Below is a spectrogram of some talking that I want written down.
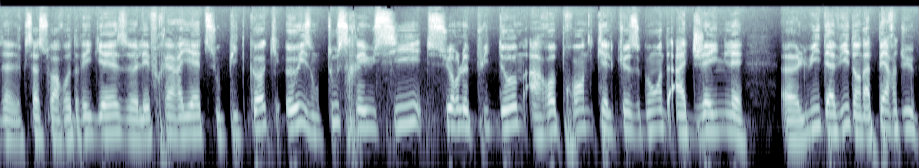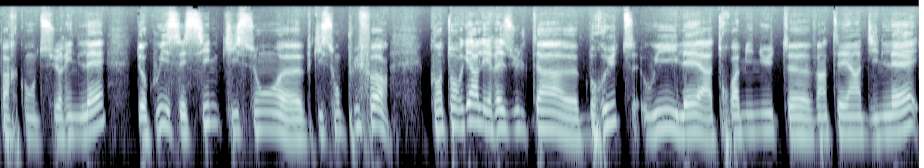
que ce soit Rodriguez, les frères Yates ou Pitcock, eux, ils ont tous réussi sur le Puy de Dôme à reprendre quelques secondes à Jay Inlay. Euh, lui, David, en a perdu par contre sur Inlay. Donc oui, c'est signes qui sont euh, qui sont plus forts. Quand on regarde les résultats euh, bruts, oui, il est à 3 minutes 21 d'Inlay.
